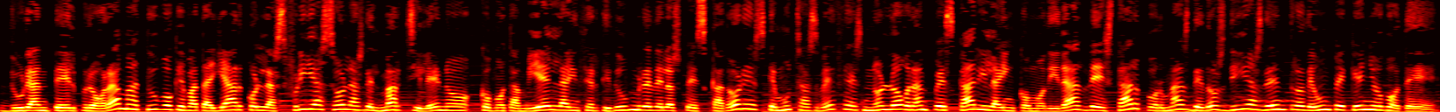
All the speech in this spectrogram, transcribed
Durante el programa tuvo que batallar con las frías olas del mar chileno, como también la incertidumbre de los pescadores que muchas veces no logran pescar y la incomodidad de estar por más de dos días dentro de un pequeño bote.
